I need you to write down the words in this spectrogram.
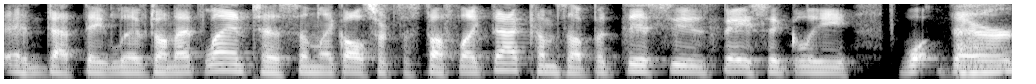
and that they lived on atlantis and like all sorts of stuff like that comes up. But this is basically what they're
